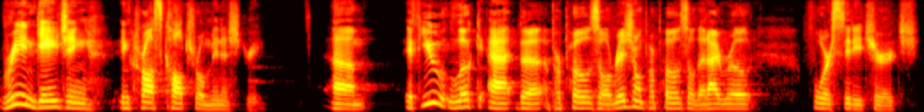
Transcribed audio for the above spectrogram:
re engaging in cross cultural ministry. Um, if you look at the proposal, original proposal that I wrote for City Church,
